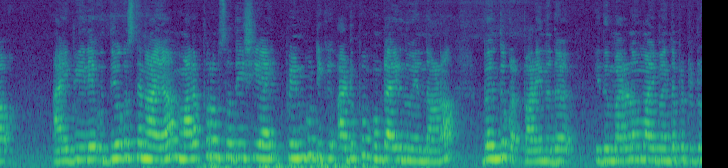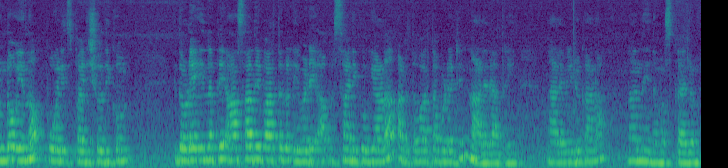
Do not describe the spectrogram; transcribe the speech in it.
ഐ ബിയിലെ ഉദ്യോഗസ്ഥനായ മലപ്പുറം സ്വദേശിയായി പെൺകുട്ടിക്ക് അടുപ്പം ഉണ്ടായിരുന്നു എന്നാണ് ബന്ധുക്കൾ പറയുന്നത്. ഇത് മരണവുമായി ബന്ധപ്പെട്ടിട്ടുണ്ടോ എന്ന് പോലീസ് പരിശോധിക്കും. ഇതോടെ ഇന്നത്തെ ആസാദി വാർത്തകൾ ഇവിടെ അവസാനിക്കുകയാണ്. അടുത്ത വാർത്താ ബുള്ളറ്റിൻ നാളെ രാത്രി. നാളെ വീണ്ടും കാണാം. നന്ദി നമസ്കാരം.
